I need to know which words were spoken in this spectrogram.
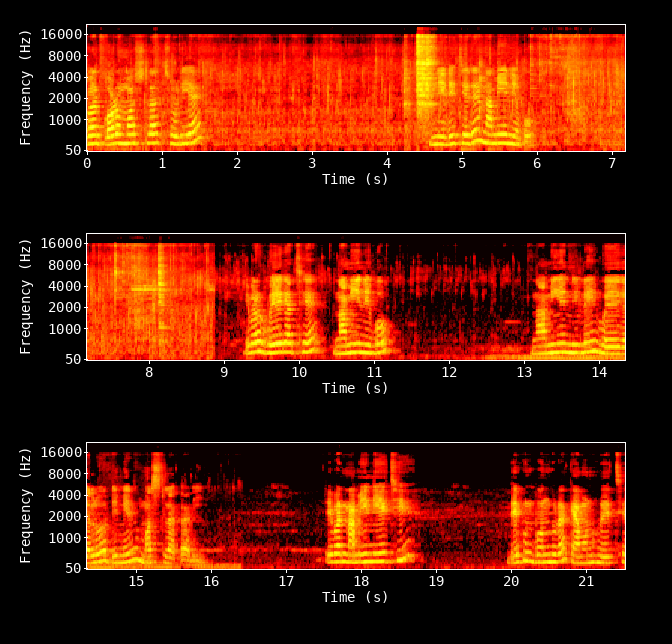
এবার গরম মশলা ছড়িয়ে নেড়ে চেড়ে নামিয়ে নেব। এবার হয়ে গেছে, নামিয়ে নেব। নামিয়ে নিলেই হয়ে গেল ডিমের মশলা কারি। এবার নামিয়ে নিয়েছি। দেখুন বন্ধুরা কেমন হয়েছে।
